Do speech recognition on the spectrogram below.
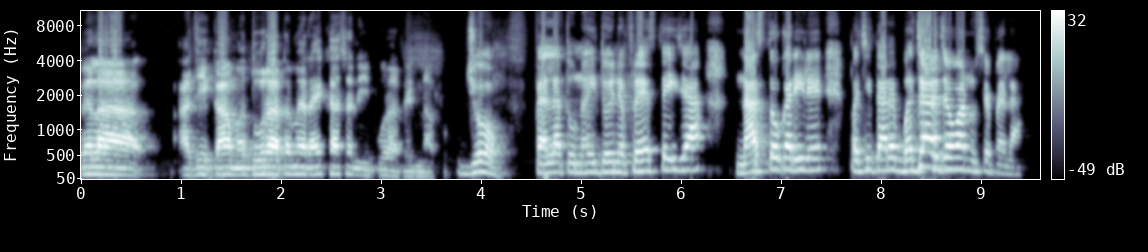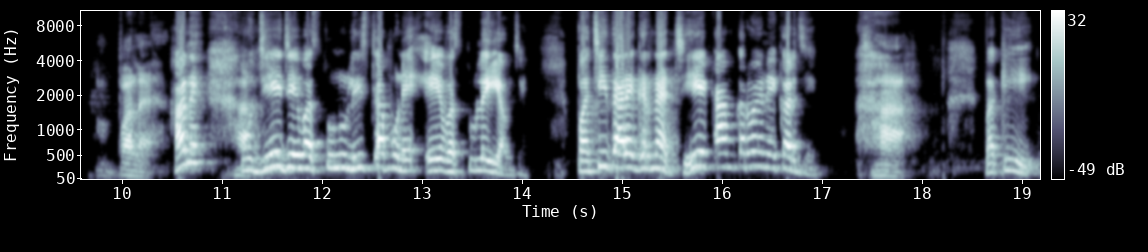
પેલા આ જે કામ અધૂરા તમે રાખ્યા છે ને એ પૂરા કરી નાખો. જો પહેલા તું નહીં ધોઈને ફ્રેશ થઈ જા નાસ્તો કરી લે પછી તારે બજાર જવાનું છે પહેલા. ભલે. હા ને? હા. હું જે જે વસ્તુનું લિસ્ટ આપું ને એ વસ્તુ લઈ આવજે. પછી તારે ઘરના જે કામ કરવા હોય ને એ કરજે. હા. બાકી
